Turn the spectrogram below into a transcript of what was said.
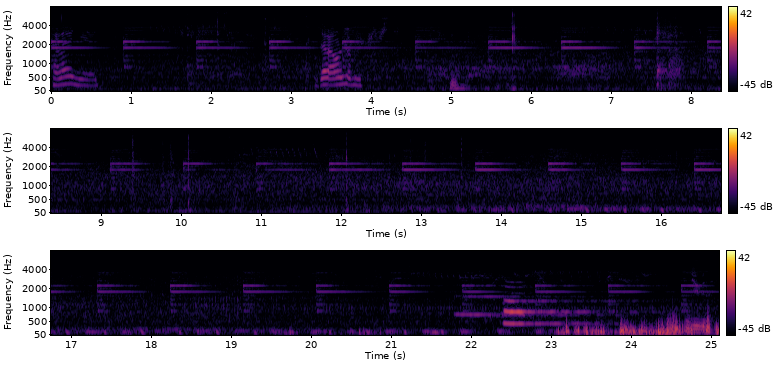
szaleniec. Zaraz on zrobi. Dziwne. Dziwne.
